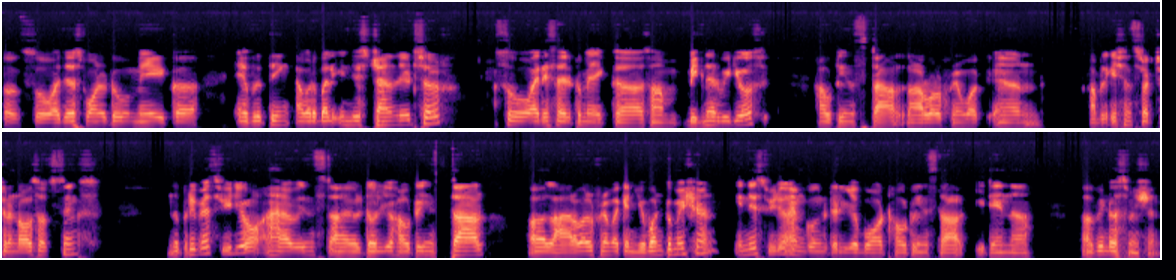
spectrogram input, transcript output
Uh, so I just wanted to make uh, everything available in this channel itself. So I decided to make uh, some beginner videos how to install Laravel framework and application structure and all such things. In the previous video, I have installed. I will tell you how to install Laravel framework in Ubuntu machine. In this video, I am going to tell you about how to install it in a Windows machine.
